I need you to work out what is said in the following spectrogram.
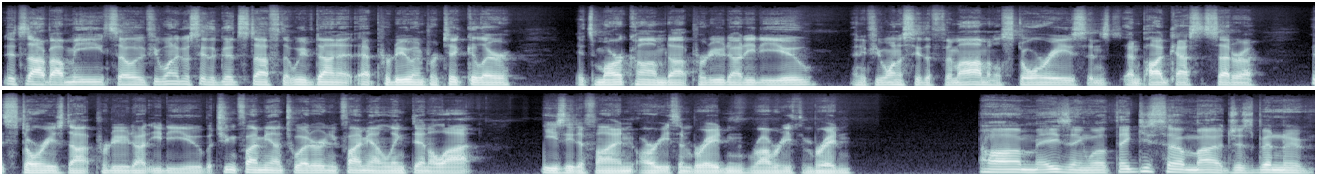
it's not about me. So if you want to go see the good stuff that we've done at, at Purdue in particular, it's marcom.purdue.edu. And if you want to see the phenomenal stories and, and podcasts, etc., it's stories.purdue.edu. But you can find me on Twitter and you can find me on LinkedIn a lot. Easy to find R. Ethan Braden, Robert Ethan Braden. Oh, amazing. Well, thank you so much. It's been a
